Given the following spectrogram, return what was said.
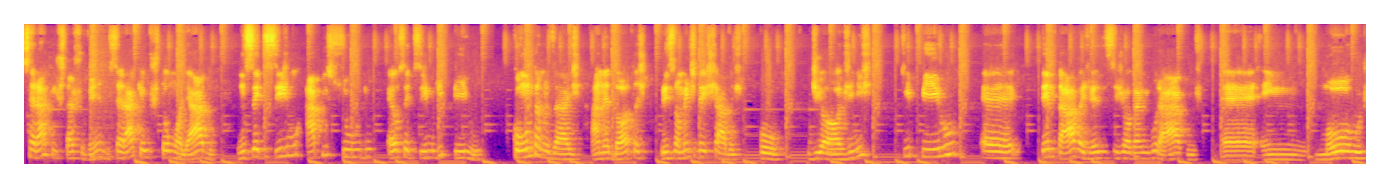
Será que está chovendo? Será que eu estou molhado? Um ceticismo absurdo é o ceticismo de Pirro. Conta-nos as anedotas, principalmente deixadas por Diógenes, que Pirro é, tentava às vezes se jogar em buracos, é, em morros,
